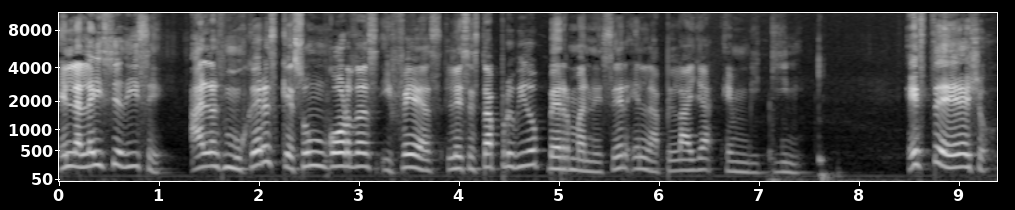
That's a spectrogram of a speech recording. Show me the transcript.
En la ley se dice, a las mujeres que son gordas y feas les está prohibido permanecer en la playa en bikini. Este derecho,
